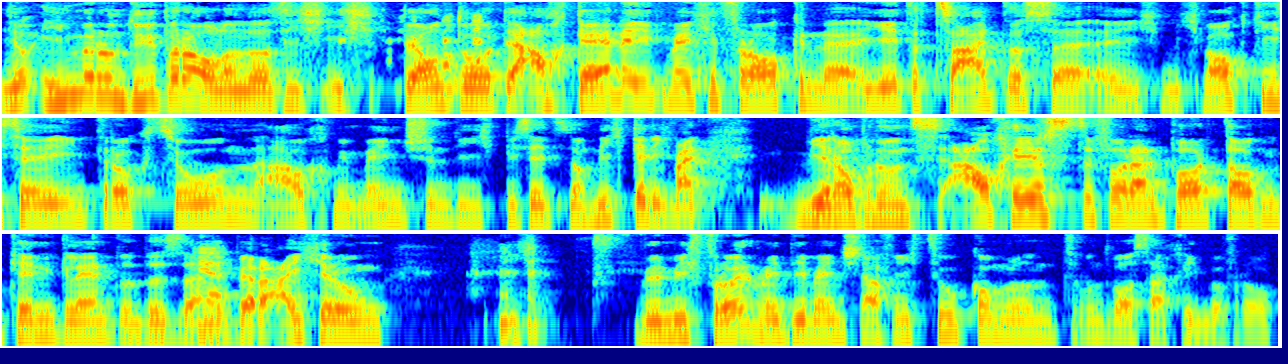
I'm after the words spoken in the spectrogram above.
Ja, immer und überall. Und also ich, ich beantworte auch gerne irgendwelche Fragen äh, jederzeit. Dass, äh, ich, ich mag diese Interaktion auch mit Menschen, die ich bis jetzt noch nicht kenne. Ich meine, wir haben uns auch erst vor ein paar Tagen kennengelernt und das ist eine ja. Bereicherung. Ich würde mich freuen, wenn die Menschen auf mich zukommen und, und was auch immer fragen.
